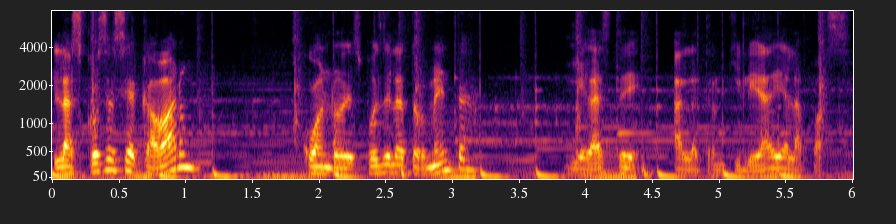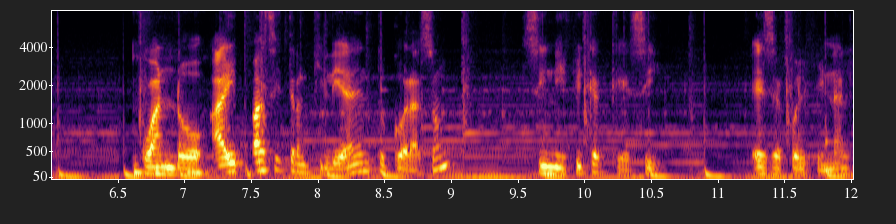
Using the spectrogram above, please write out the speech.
las cosas se acabaron cuando después de la tormenta llegaste a la tranquilidad y a la paz. Cuando hay paz y tranquilidad en tu corazón, significa que sí, ese fue el final.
